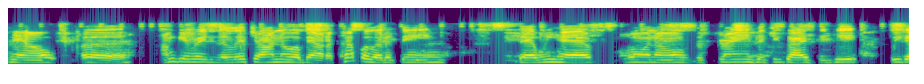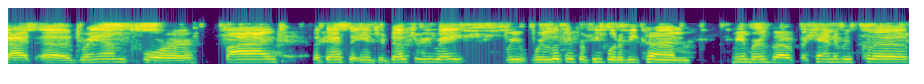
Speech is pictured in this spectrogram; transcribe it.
Now, uh, I'm getting ready to let y'all know about a couple of the things that we have going on, the strains that you guys can get. We got uh, grams for five, but that's the introductory rate. We're, we're looking for people to become members of the Cannabis Club.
